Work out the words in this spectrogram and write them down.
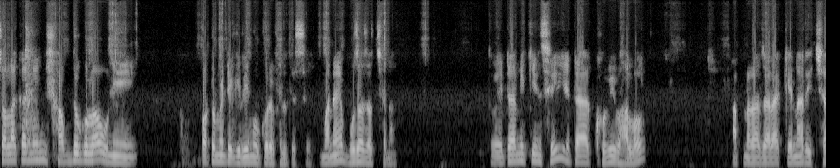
চলাকালীন শব্দগুলো উনি অটোমেটিক রিমুভ করে ফেলতেছে মানে বোঝা যাচ্ছে না। তো এটা আমি কিনছি, এটা খুবই ভালো। আপনারা যারা কেনার ইচ্ছা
